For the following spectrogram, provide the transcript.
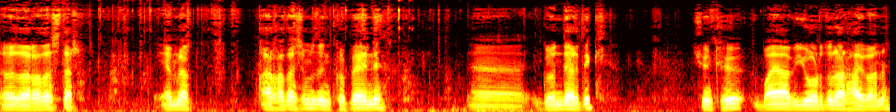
Evet arkadaşlar. Emrah arkadaşımızın köpeğini eee, gönderdik. Çünkü bayağı bir yordular hayvanı.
